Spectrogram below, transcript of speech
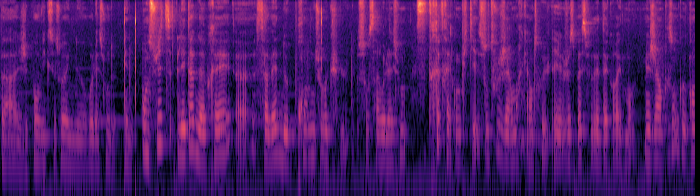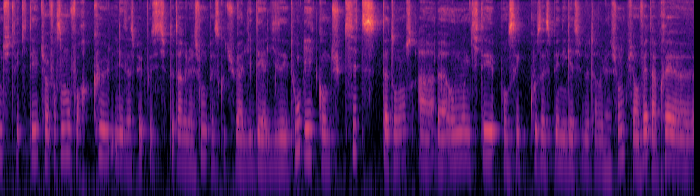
bah j'ai pas envie que ce soit une relation de haine. Ensuite, l'étape d'après, euh, ça va être de prendre du recul sur sa relation. C'est très très compliqué, surtout j'ai remarqué un truc et je sais pas si vous êtes d'accord avec moi, mais j'ai l'impression que quand tu te fais quitter, tu vas forcément voir que les aspects positifs de ta relation parce que tu vas l'idéaliser et tout. Et quand tu quittes, t'as tendance à, bah, au moment de quitter, penser qu'aux aspects négatifs de ta relation. Puis en fait, après, euh,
